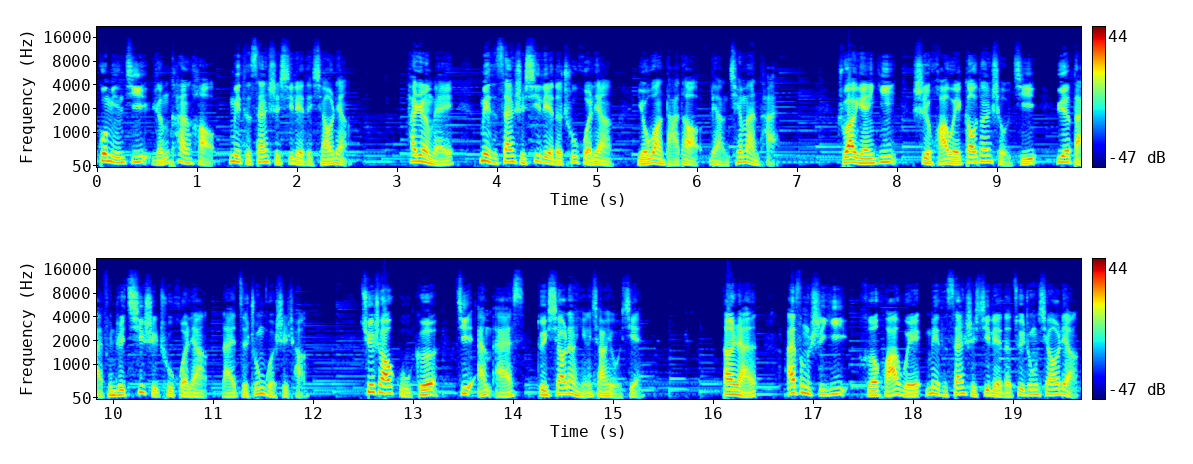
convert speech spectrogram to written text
郭明基仍看好 Mate 三十系列的销量。他认为，Mate 三十系列的出货量有望达到两千万台，主要原因是华为高端手机约百分之七十出货量来自中国市场，缺少谷歌 GMS 对销量影响有限。当然，iPhone 十一和华为 Mate 三十系列的最终销量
